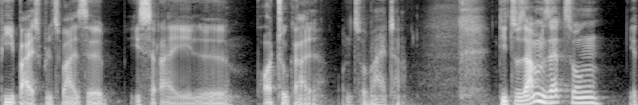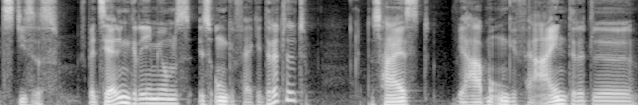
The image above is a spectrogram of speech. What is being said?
wie beispielsweise Israel, Portugal und so weiter. Die Zusammensetzung jetzt dieses speziellen Gremiums ist ungefähr gedrittelt. Das heißt, wir haben ungefähr ein Drittel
